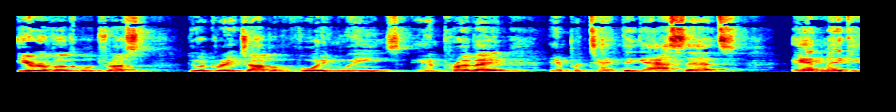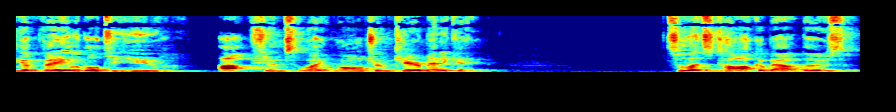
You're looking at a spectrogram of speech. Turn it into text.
Irrevocable trust do a great job of avoiding liens and probate and protecting assets and making available to you options like long term care Medicaid. So let's talk about those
